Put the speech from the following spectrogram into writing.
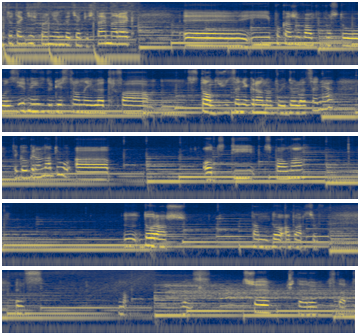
i tutaj gdzieś powinien być jakiś timerek y, i pokażę wam po prostu z jednej i z drugiej strony ile trwa mm, stąd rzucenie granatu i dolecenie tego granatu, a od T spawna mm, do rush tam do aparców, więc no, więc 3, 4, start.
